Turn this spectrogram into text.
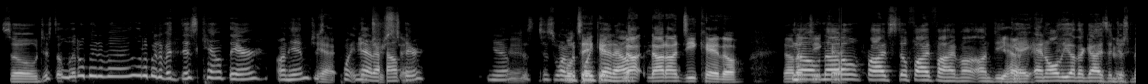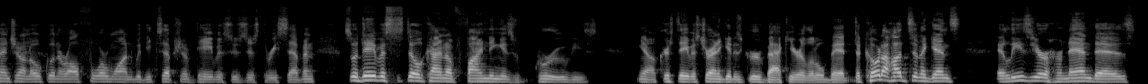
So just a little bit of a, a little bit of a discount there on him. Just yeah, pointing that out there. You know, yeah. just just wanted we'll to point that out. Not not on DK though. Not no, no, five, still five five on, on DK, yeah. and all the other guys I just mentioned on Oakland are all four one, with the exception of Davis, who's just three seven. So Davis is still kind of finding his groove. He's, you know, Khris Davis trying to get his groove back here a little bit. Dakota Hudson against Elieser Hernandez,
